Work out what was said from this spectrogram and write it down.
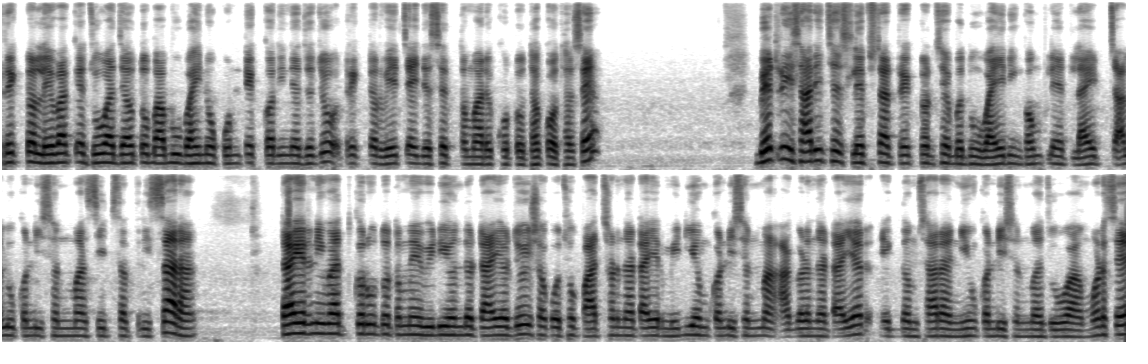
ટ્રેક્ટર લેવા કે જોવા જાવ તો બાબુભાઈનો કોન્ટેક કરીને જજો. ટ્રેક્ટર વેચાઈ જશે, તમારે ખોટો ધક્કો થશે. બેટરી સારી છે સ્લેપસ્ટાર ટ્રેક્ટર છે, બધું વાયરિંગ કમ્પ્લીટ લાઇટ ચાલુ કન્ડિશનમાં સીટ છત્રી સારા. ટાયરની વાત કરું તો તમે વીડિયો અંદર ટાયર જોઈ શકો છો. પાછળના ટાયર મીડિયમ કન્ડિશનમાં આગળના ટાયર એકદમ સારા ન્યૂ કન્ડિશનમાં જોવા મળશે.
